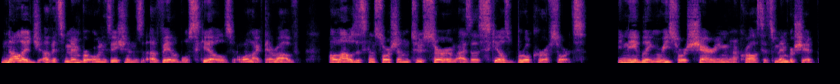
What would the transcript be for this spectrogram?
knowledge of its member organizations' available skills, or lack thereof, allows this consortium to serve as a skills broker of sorts, enabling resource sharing across its membership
